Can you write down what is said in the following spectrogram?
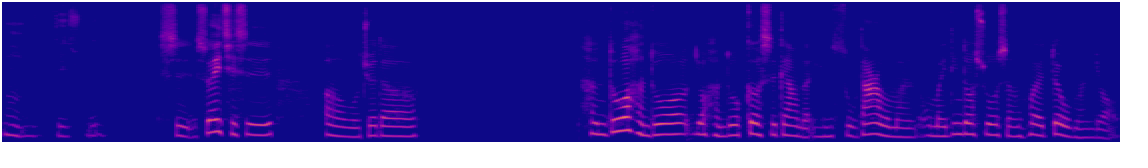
嗯，的确是。所以，其实，呃，我觉得很多很多有很多各式各样的因素。当然，我们我们一定都说神会对我们有。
